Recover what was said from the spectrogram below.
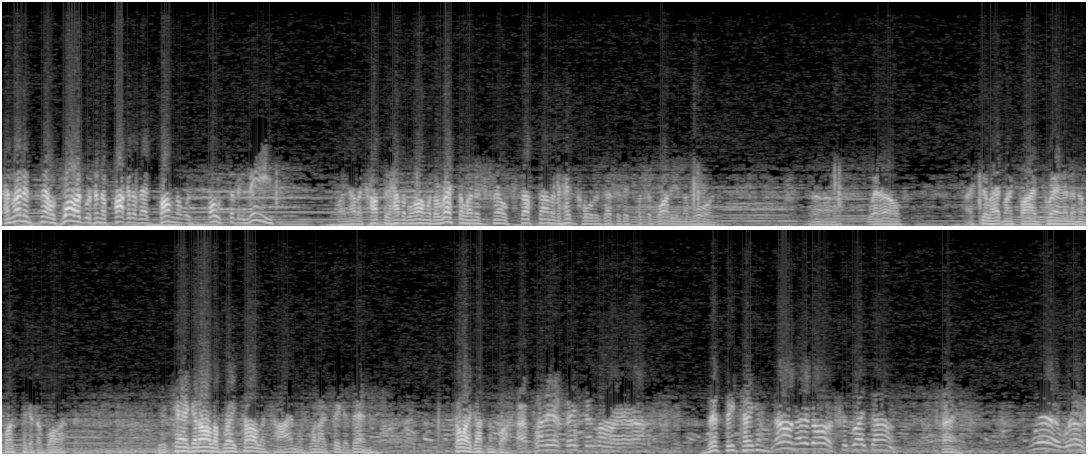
And Leonard Snell's wallet was in the pocket of that bum that was supposed to be me. Why, now the cops would have it along with the rest of Leonard Snell's stuff down at headquarters after they put the body in the morgue. Uh, well, I still had my five grand and a bus ticket to Boston. You can't get all the breaks all the time, was what I figured then. So I got in the bus. Uh, plenty of seats in the rear. This seat taken? No, not at all. Sit right down. Thanks. Well, well,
